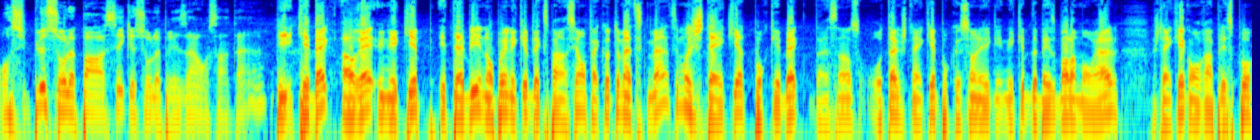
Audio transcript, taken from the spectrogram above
On, suit plus sur le passé que sur le présent, on s'entend. Puis Québec aurait une équipe établie et non pas une équipe d'expansion. Fait qu'automatiquement, tu sais, moi, j'étais inquiète pour Québec, dans le sens, autant que j'étais inquiet pour que si on ait une équipe de baseball à Montréal, j'étais inquiet qu'on ne remplisse pas.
